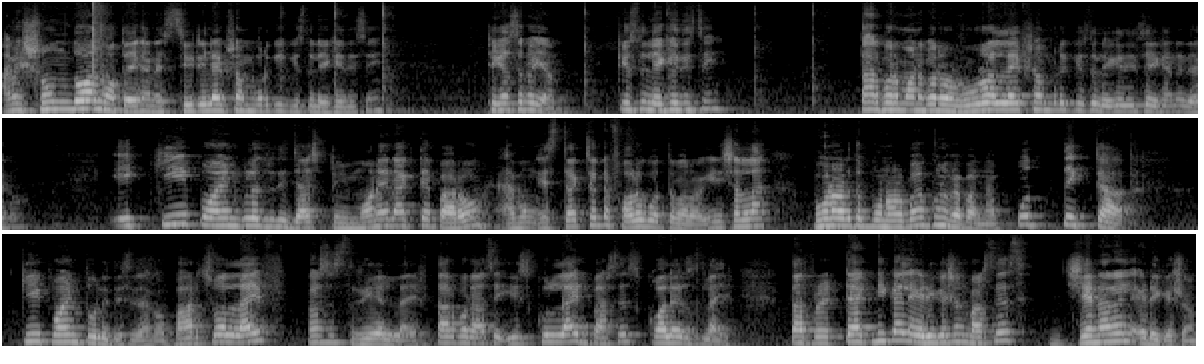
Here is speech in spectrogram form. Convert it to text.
আমি সুন্দর মতো এখানে সিটি লাইফ সম্পর্কে কিছু লিখে দিছি। ঠিক আছে ভাইয়া? কিছু লিখে দিছি। তারপর মনে করো রুরাল লাইফ সম্পর্কে কিছু লিখে দিছি এখানে, দেখো। এই কি পয়েন্টগুলো যদি জাস্ট তুমি মনে রাখতে পারো এবং স্ট্রাকচারটা ফলো করতে পারো, ইনশাল্লাহ পনেরো তো পনেরো কোনো ব্যাপার না। প্রত্যেকটা কি পয়েন্ট তুলে দিছি, দেখো। Virtual life versus real life তারপরে আছে school life versus college life তারপরে technical education versus general education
